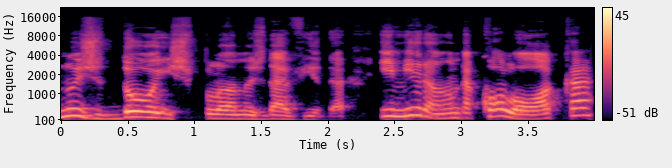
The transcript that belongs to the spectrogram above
nos dois planos da vida. E Miranda coloca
